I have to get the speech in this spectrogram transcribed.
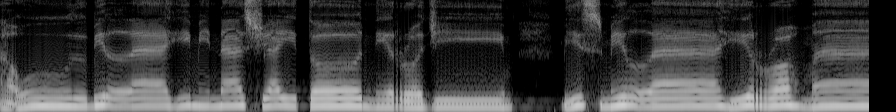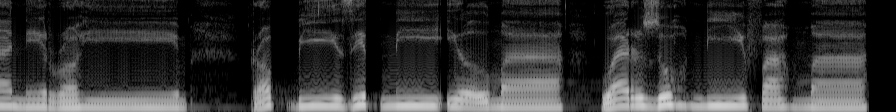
A'udzu billahi minasyaitonir rajim. Bismillahirrohmanirrohim Robbi zidni ilma warzuhni fahma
